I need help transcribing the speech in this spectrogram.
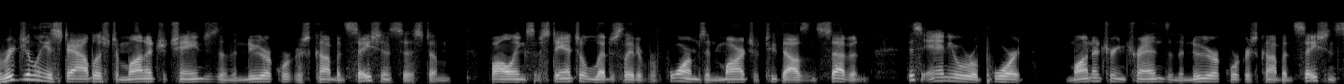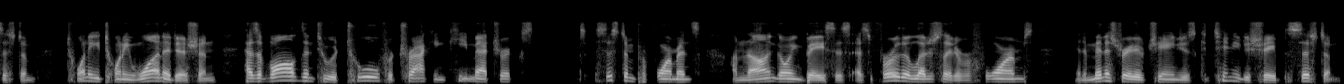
Originally established to monitor changes in the New York workers' compensation system following substantial legislative reforms in March of 2007, this annual report, Monitoring Trends in the New York Workers' Compensation System 2021 edition, has evolved into a tool for tracking key metrics, system performance on an ongoing basis as further legislative reforms and administrative changes continue to shape the system.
